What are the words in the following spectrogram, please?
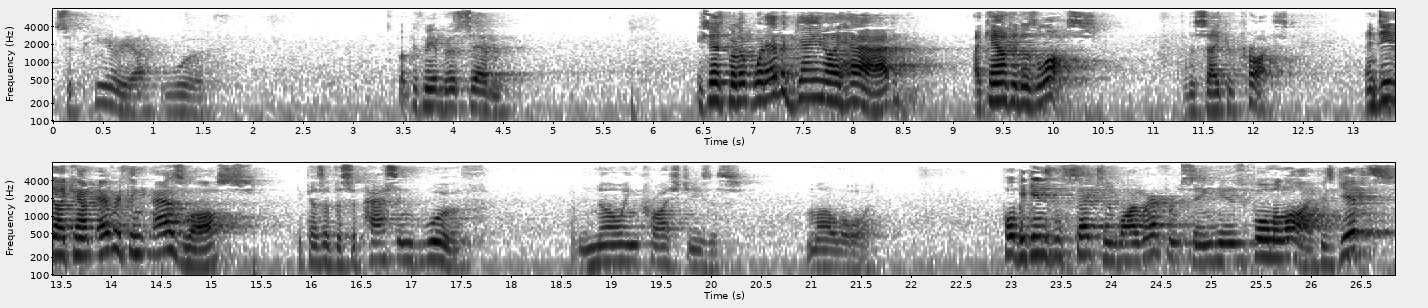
superior worth. Look with me at verse 7. He says, But whatever gain I had, I count it as loss for the sake of Christ. Indeed, I count everything as loss because of the surpassing worth of knowing Christ Jesus, my Lord. Paul begins this section by referencing his former life, his gifts,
